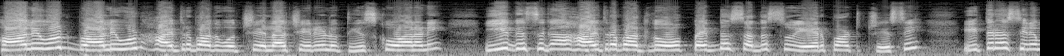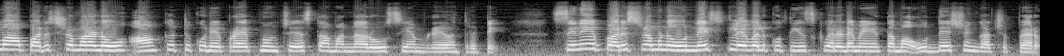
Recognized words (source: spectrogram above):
హాలీవుడ్ బాలీవుడ్ హైదరాబాద్ వచ్చేలా చర్యలు తీసుకోవాలని ఈ దిశగా హైదరాబాద్లో పెద్ద సదస్సు ఏర్పాటు చేసి ఇతర సినిమా పరిశ్రమలను ఆకట్టుకునే ప్రయత్నం చేస్తామన్నారు సీఎం రేవంత్ రెడ్డి. సినీ పరిశ్రమను నెక్స్ట్ లెవెల్కు తీసుకువెళ్ళడమే తమ ఉద్దేశంగా చెప్పారు.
